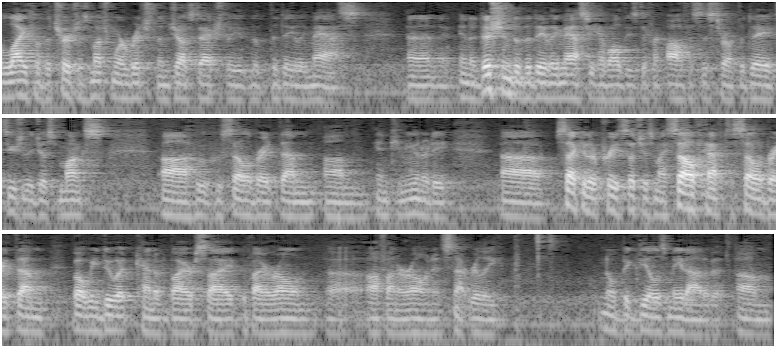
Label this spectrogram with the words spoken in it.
life of the church is much more rich than just actually the, the daily mass. And in addition to the daily mass, you have all these different offices throughout the day. It's usually just monks uh, who, who, celebrate them um, in community. Uh, secular priests, such as myself, have to celebrate them, but we do it kind of by our side, by our own, uh, off on our own. It's not really, no big deal is made out of it. Um,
